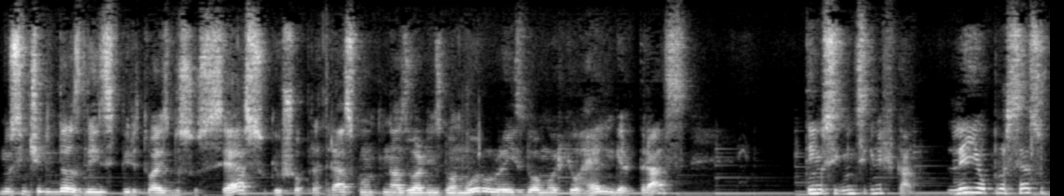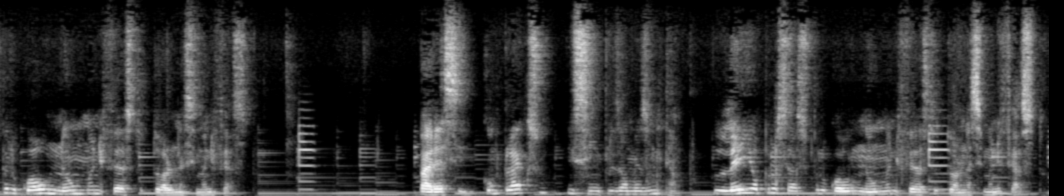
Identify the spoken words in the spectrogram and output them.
no sentido das leis espirituais do sucesso que o Chopra traz, quanto nas ordens do amor ou leis do amor que o Hellinger traz, tem o seguinte significado: lei é o processo pelo qual o não manifesto torna-se manifesto. Parece complexo e simples ao mesmo tempo. Lei é o processo pelo qual o não manifesto torna-se manifesto.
